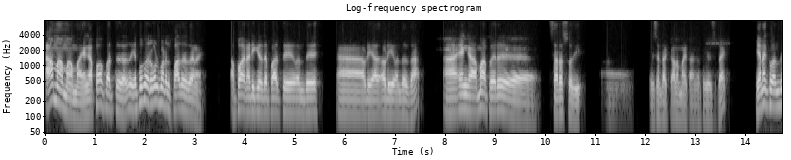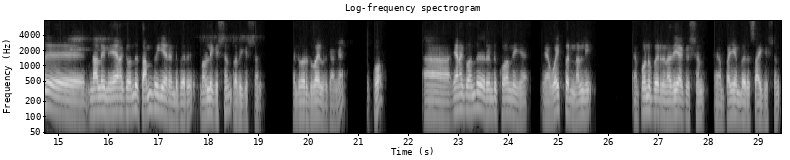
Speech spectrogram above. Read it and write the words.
ஆமாம் ஆமாம் ஆமாம் எங்கள் அப்பாவை பார்த்து அது எப்போவுமே ரோல் மாடல் ஃபாதர் தானே. அப்பா நடிக்கிறத பார்த்து வந்து ஆஹ், அப்படி அப்படியே வந்தது தான். எங்கள் அம்மா பேர் சரஸ்வதி. ரீசெண்டாக காலமாயிட்டாங்க டூ இயர்ஸ் பேக் எனக்கு வந்து நளினி எனக்கு வந்து தம்பிங்க ரெண்டு பேர். முரளிகிருஷ்ணன் ரவிகிருஷ்ணன். ரெண்டு பேர் துபாயில் இருக்காங்க இப்போது எனக்கு வந்து ரெண்டு குழந்தைங்க. என் ஒய்ஃப் பேர் நளினி என் பொண்ணு பேர் நதியா கிருஷ்ணன் என் பையன் பேர் சாய் கிருஷ்ணன்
